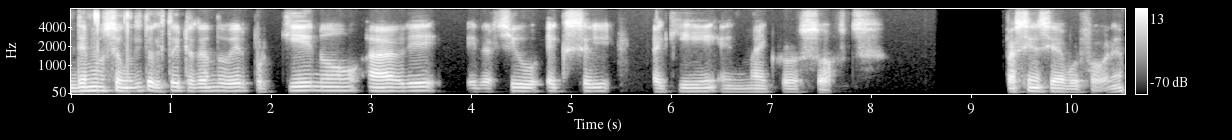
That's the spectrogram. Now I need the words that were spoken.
Deme un segundito que estoy tratando de ver por qué no abre el archivo Excel aquí en Microsoft. Paciencia, por favor. ¿eh?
